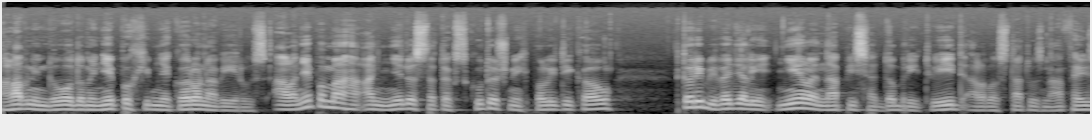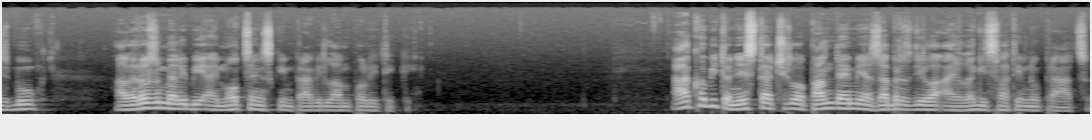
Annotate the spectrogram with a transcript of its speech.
Hlavným dôvodom je nepochybne koronavírus, ale nepomáha ani nedostatok skutočných politikov, ktorí by vedeli nielen napísať dobrý tweet alebo status na Facebook, ale rozumeli by aj mocenským pravidlám politiky. A ako by to nestačilo, pandémia zabrzdila aj legislatívnu prácu.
